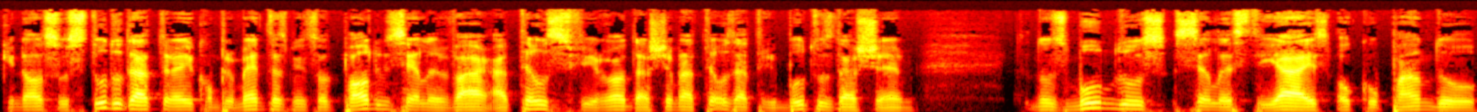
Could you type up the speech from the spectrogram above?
que nosso estudo da Torá e cumprimento das mitzvot podem se elevar até os firot da Hashem, até os atributos da Hashem, nos mundos celestiais, ocupando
